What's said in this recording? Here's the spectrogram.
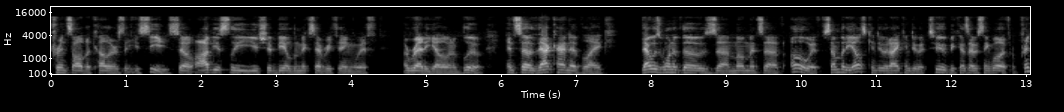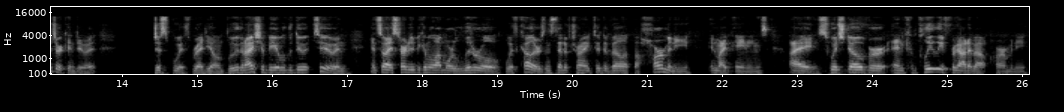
prints all the colors that you see. So obviously, you should be able to mix everything with a red, a yellow, and a blue. And so that kind of like, that was one of those uh, moments of, oh, if somebody else can do it, I can do it too. Because I was thinking, well, if a printer can do it, just with red, yellow, and blue, then I should be able to do it too. And and so I started to become a lot more literal with colors. Instead of trying to develop a harmony in my paintings, I switched over and completely forgot about harmony.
